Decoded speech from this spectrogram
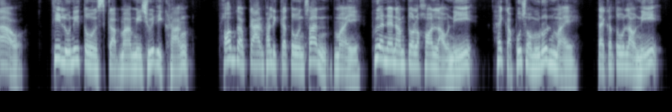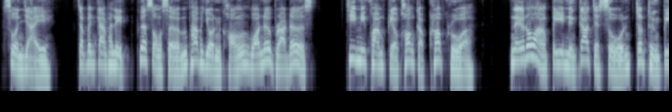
1979 ที่ Looney Tunes กลับมามีชีวิตอีกครั้ง พร้อมกับการผลิตการ์ตูนสั้นใหม่ เพื่อแนะนำตัวละครเหล่านี้ให้กับผู้ชมรุ่นใหม่ แต่การ์ตูนเหล่านี้ส่วนใหญ่ จะเป็นการผลิตเพื่อส่งเสริมภาพยนตร์ของ Warner Brothers ที่มีความเกี่ยวข้องกับครอบครัว ในระหว่างปี 1970 จนถึงปี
